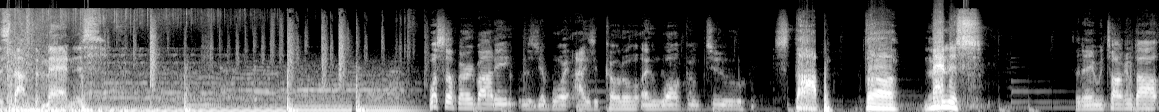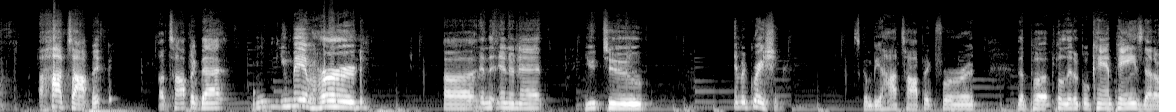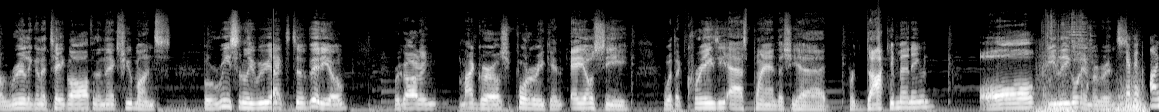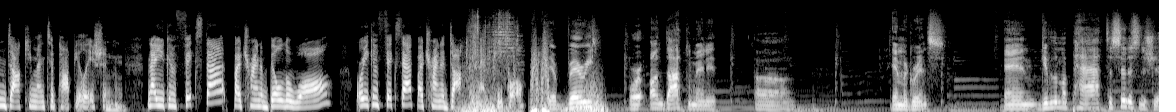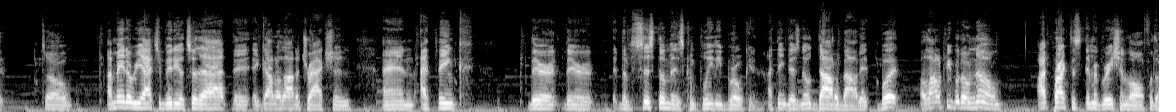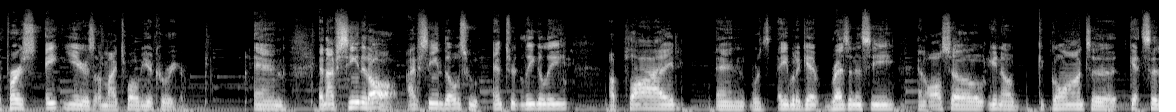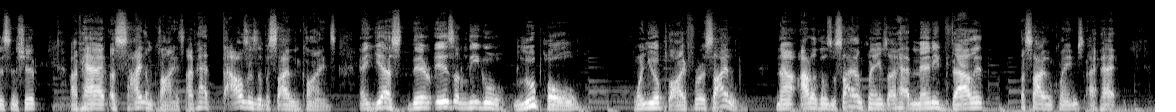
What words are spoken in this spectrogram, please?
to stop the madness. What's up, everybody? This is your boy Isaac Koto, and welcome to Stop the Menace. Today, we're talking about a hot topic, a topic that you may have heard uh, in the internet, YouTube, immigration. It's going to be a hot topic for the po- political campaigns that are really going to take off in the next few months. But recently, we reacted to a video regarding my girl, she's Puerto Rican, AOC, with a crazy ass plan that she had for documenting all illegal immigrants. You have an undocumented population. Now you can fix that by trying to build a wall, or you can fix that by trying to document people. They're very or undocumented uh, immigrants and give them a path to citizenship. So I made a reaction video to that. It, it got a lot of traction, and I think they're they're the system is completely broken. I think there's no doubt about it. But a lot of people don't know. I practiced immigration law for the first eight years of my 12 year career, and and I've seen it all. I've seen those who entered legally, applied, and was able to get residency, and also you know go on to get citizenship. I've had asylum clients. I've had thousands of asylum clients, and yes, there is a legal loophole when you apply for asylum. Now, out of those asylum claims, I've had many valid asylum claims. I've had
